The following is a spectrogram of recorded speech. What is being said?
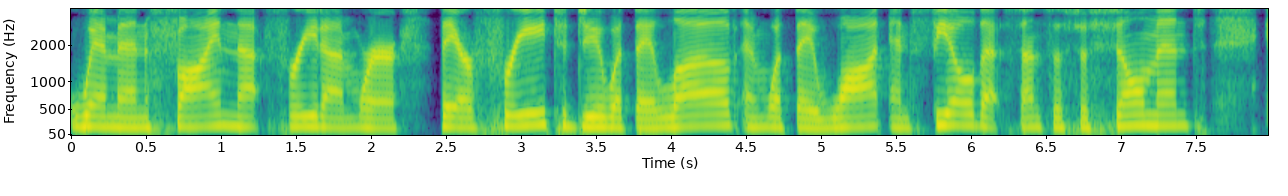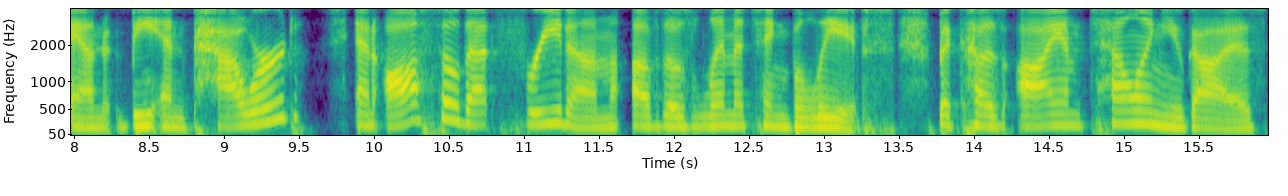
women find that freedom where they are free to do what they love and what they want and feel that sense of fulfillment and be empowered and also that freedom of those limiting beliefs. Because I am telling you guys,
